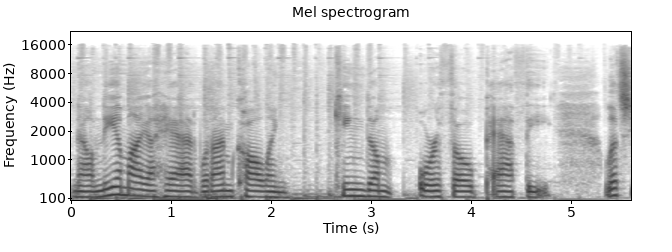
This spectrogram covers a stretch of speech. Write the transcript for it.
Now, Nehemiah had what I'm calling kingdom orthopathy. Let's,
